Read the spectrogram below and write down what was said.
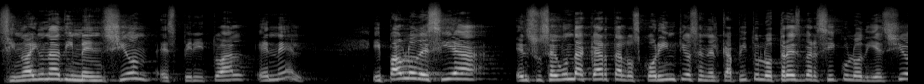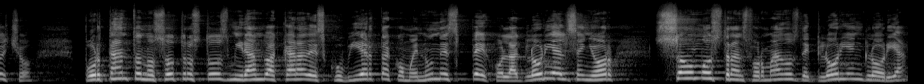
sino hay una dimensión espiritual en él. Y Pablo decía en su segunda carta a los Corintios en el capítulo 3 versículo 18, por tanto nosotros todos mirando a cara descubierta como en un espejo la gloria del Señor, somos transformados de gloria en gloria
